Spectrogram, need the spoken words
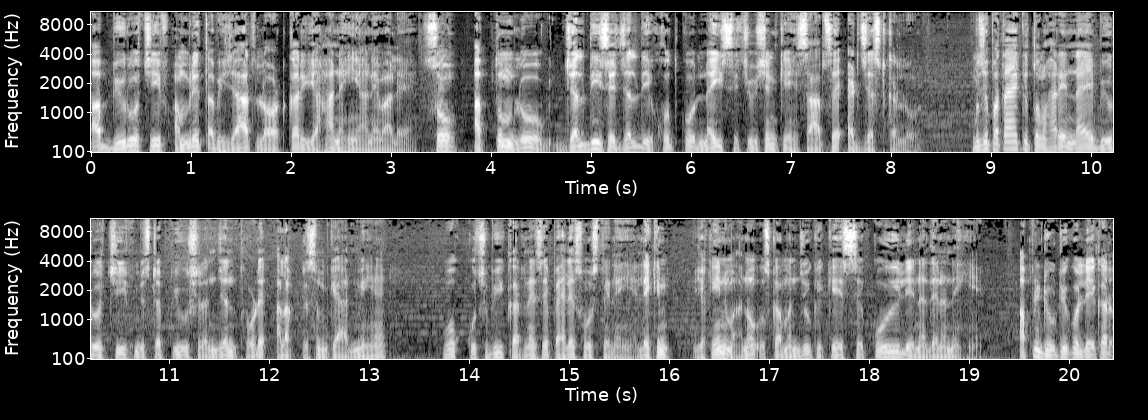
अब ब्यूरो चीफ अमृत अभिजात लौटकर यहाँ नहीं आने वाले हैं। सो, अब तुम लोग जल्दी से जल्दी खुद को नई सिचुएशन के हिसाब से एडजस्ट कर लो। मुझे पता है कि तुम्हारे नए bureau chief mister Piyush Ranjan थोड़े अलग किस्म के आदमी हैं। वो कुछ भी करने से पहले सोचते नहीं है, लेकिन यकीन मानो उसका मंजू के केस से कोई लेना देना नहीं है। अपनी ड्यूटी को लेकर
